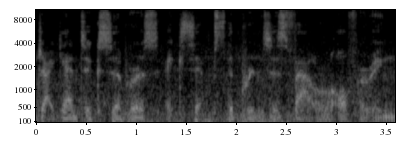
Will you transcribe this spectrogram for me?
Gigantic Cerberus accepts the prince's foul offering.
